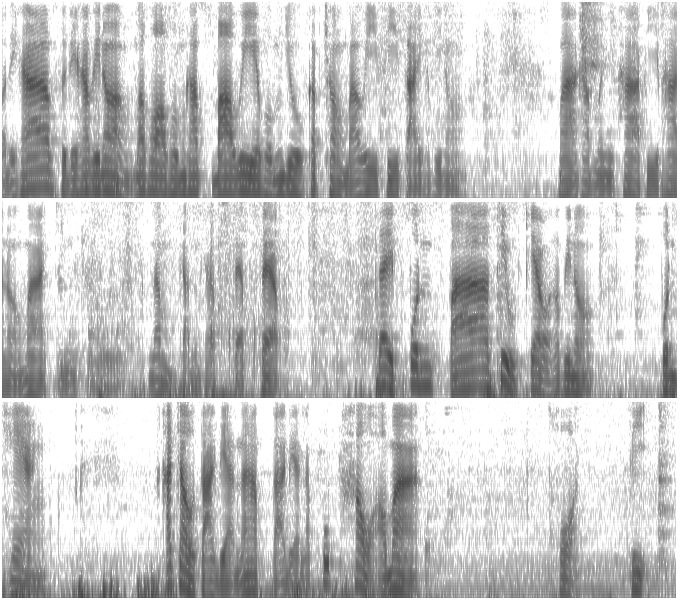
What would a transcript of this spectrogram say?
วัสดีครับ สวัสดีครับพี่น้อง มาพอผมครับบาวีครับผมอยู่กับช่องบาวีฟรีไตครับพี่น้อง มาครับมันมีผ้าพี่ผ้าน้องมากินเขาวน้ำกันครับแซบแซบได้ปนปลาซิ่วแก้วครับพี่น้องปนแหงข้าเจ้าตากแดดนะครับ ตากแดดแล้วปุ๊บเห่าเอามาทอดสิเ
